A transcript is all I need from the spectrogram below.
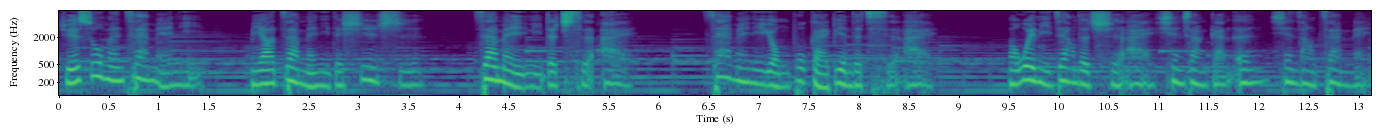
主耶稣，我们赞美你，我们要赞美你的信实，赞美你的慈爱，赞美你永不改变的慈爱。我们为你这样的慈爱献上感恩，献上赞美。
